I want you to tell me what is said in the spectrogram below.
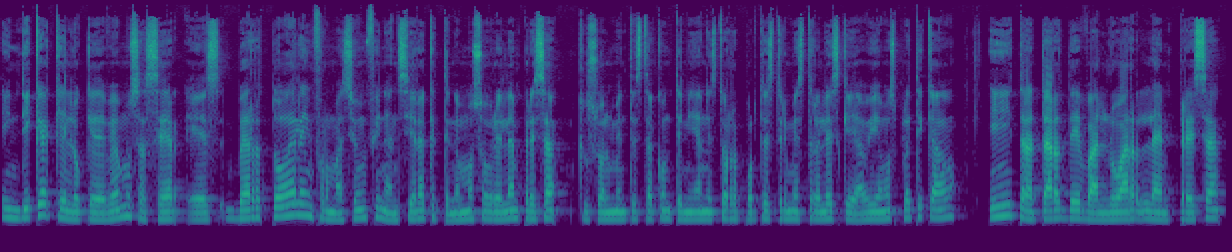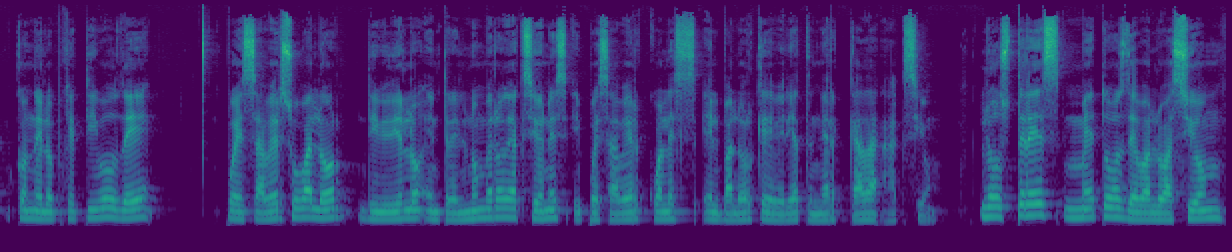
indica que lo que debemos hacer es ver toda la información financiera que tenemos sobre la empresa, que usualmente está contenida en estos reportes trimestrales que ya habíamos platicado, y tratar de evaluar la empresa con el objetivo de pues saber su valor, dividirlo entre el número de acciones y pues saber cuál es el valor que debería tener cada acción. Los tres métodos de evaluación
